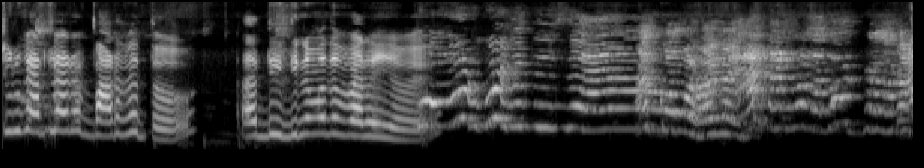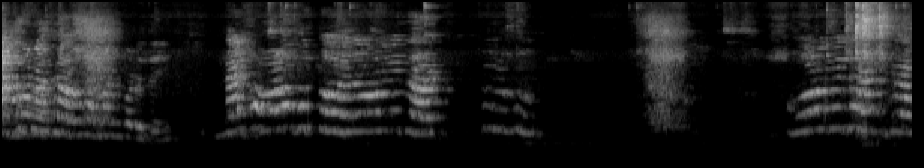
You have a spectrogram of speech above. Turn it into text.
চুল কাটলে আরও বাড়বে তো। আর দুই দিনের মধ্যে বেড়ে যাবে আর কোমর হয় নাই। কাটবো না, সব সমান করে দেই। না সমান করতে হবে না আমি থাক গরমে থাকবা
